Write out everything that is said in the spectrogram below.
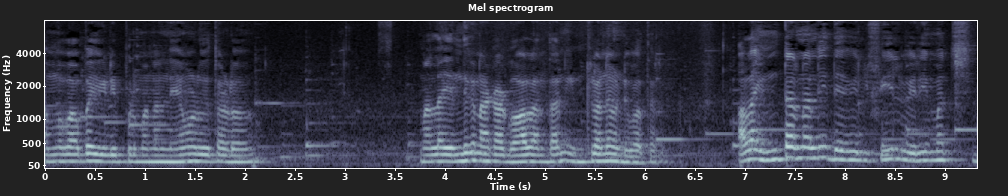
అమ్మ బాబాయ్ వీడు ఇప్పుడు మనల్ని ఏమడుగుతాడో? మళ్ళీ ఎందుకు నాకు ఆ గోల్ అంతా అని ఇంట్లోనే ఉండిపోతారు. అలా internally they will feel very much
